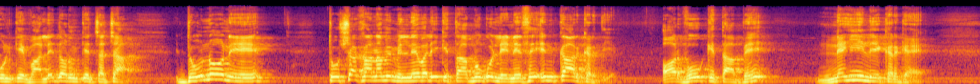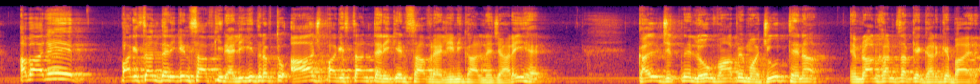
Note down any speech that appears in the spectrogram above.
उनके वालिद और उनके चचा, दोनों ने तोशा खाना में मिलने वाली किताबों को लेने से इनकार कर दिया और वो किताबें नहीं लेकर गए। अब आ जाए पाकिस्तान तहरीक इंसाफ की रैली की तरफ़। तो आज पाकिस्तान तहरीक इंसाफ रैली निकालने जा रही है। कल जितने लोग वहाँ पे मौजूद थे ना, इमरान खान साहब के घर के बाहर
